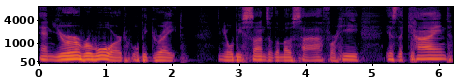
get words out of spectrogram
and your reward will be great, and you will be sons of the Most High, for He is the kind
